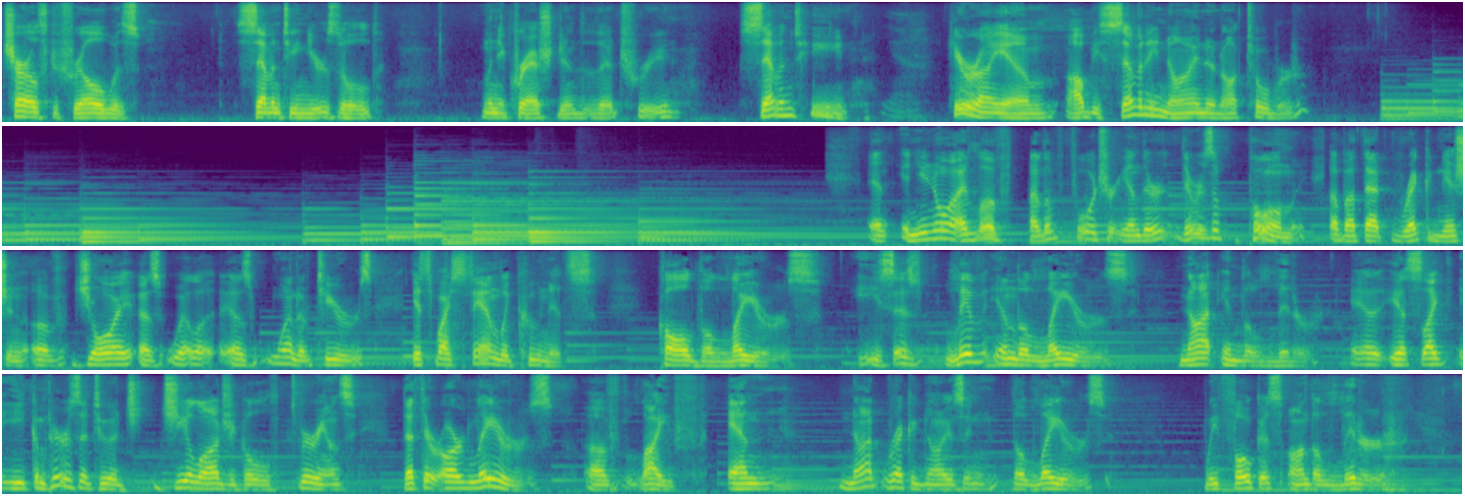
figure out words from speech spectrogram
Charles Cottrell was 17 years old when he crashed into that tree. 17. Yeah. Here I am. I'll be 79 in October. And, and you know I love I love poetry and there there is a poem about that recognition of joy as well as one of tears it's by Stanley Kunitz called The Layers. He says, live in the layers, not in the litter. Uh, it's like he compares it to a geological experience that there are layers of life and not recognizing the layers, we focus on the litter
